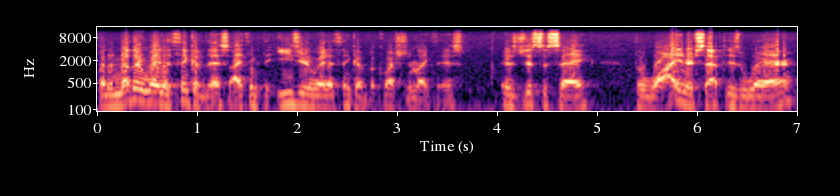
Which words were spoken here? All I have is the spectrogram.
But another way to think of this, I think the easier way to think of a question like this, is just to say the y-intercept is where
